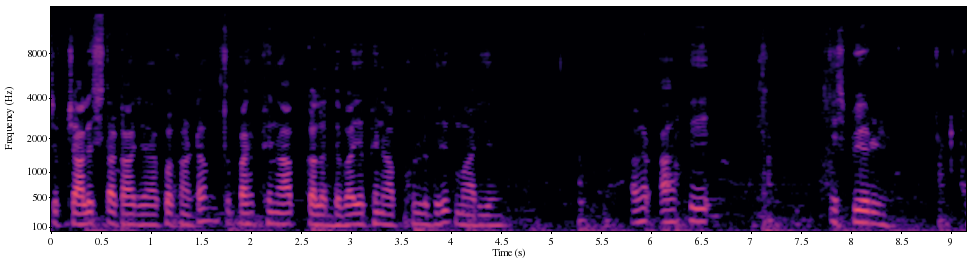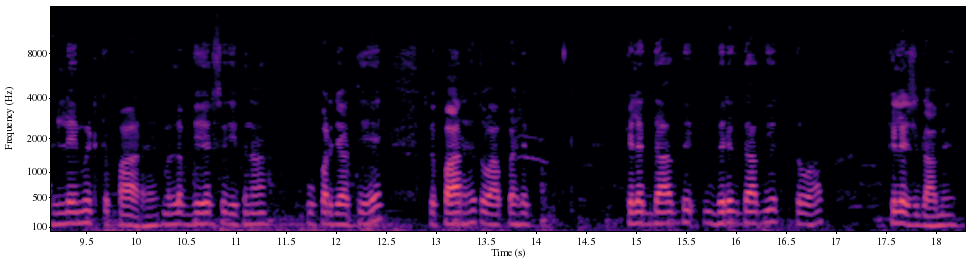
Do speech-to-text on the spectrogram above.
जब चालीस तक आ जाए आपका कांटा तो फिर आप क्लच दबाइए, फिर आप फुल ब्रेक मारिए। अगर आपकी स्पीड लिमिट के पार है मतलब गियर से जितना ऊपर जाती है, उसके पार है तो आप पहले क्लच दाब, ब्रेक दाबिए तो आप क्लच दाबें।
